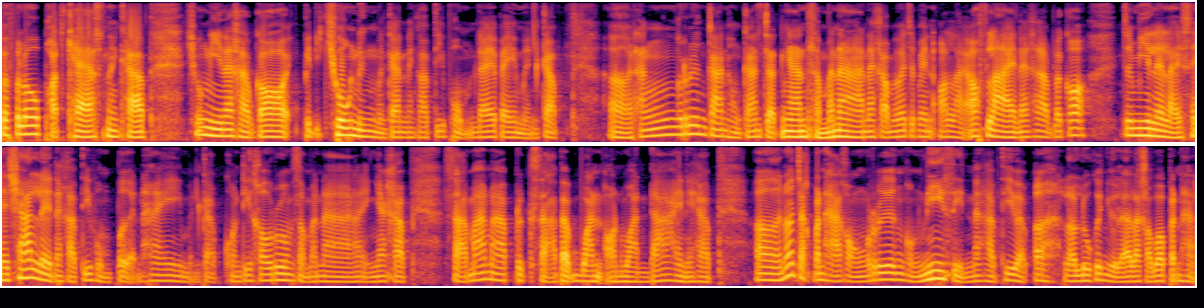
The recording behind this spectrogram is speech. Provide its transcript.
Buffalo Podcast นะครับ ช่วงนี้นะครับก็เป็นอีกช่วงหนึ่งเหมือนกันนะครับ ที่ผมได้ไปเหมือนกับ ทั้งเรื่องการของการจัดงานสัมมนานะครับไม่ว่าจะเป็นออนไลน์ออฟไลน์นะครับแล้วก็จะมีหลาย ๆ เซสชันเลยนะครับที่ผมเปิดให้เหมือนกับคนที่เข้าร่วมสัมมนาอย่างเงี้ยครับสามารถมาปรึกษาแบบ one on one ได้นะครับออนอกจากปัญหาของเรื่องของหนี้สินนะครับที่แบบเออเรารู้กันอยู่แล้วละครับว่าปัญหา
